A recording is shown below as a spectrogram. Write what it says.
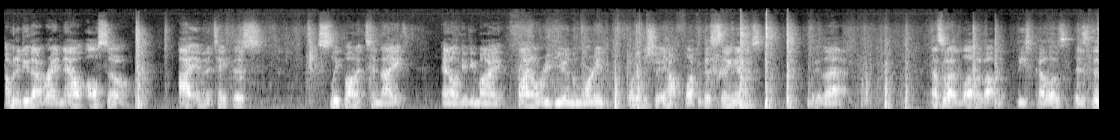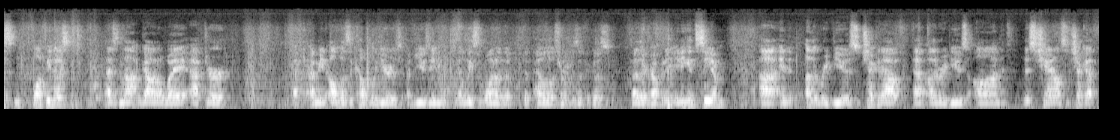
I'm going to do that right now. Also, I am going to take this, sleep on it tonight, and I'll give you my final review in the morning. Me just show you how fluffy this thing is. Look at that. That's what I love about the, these pillows is this fluffiness has not gone away after I mean, almost a couple of years of using at least one of the, the pillows from Pacific Coast Feather Company. And you can see them uh, in other reviews. So check it out. I have other reviews on this channel, so check out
